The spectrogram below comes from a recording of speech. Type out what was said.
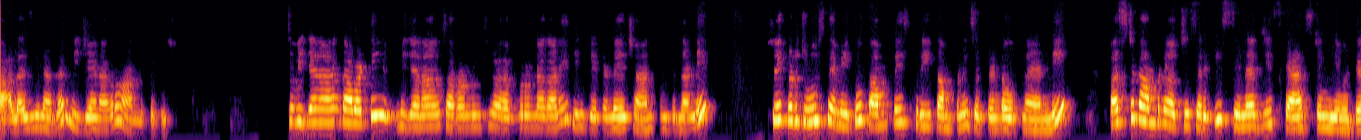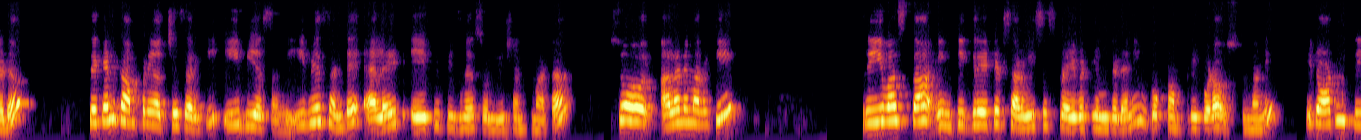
Balaji Nagar Vizianagaram Andhra Pradesh. So Vizianagaram కాబట్టి విజయనగరం సరౌండింగ్స్లో ఎవరున్నా కానీ దీనికి అటెండ్ అయ్యే ఛాన్స్ ఉంటుందండి. సో ఇక్కడ చూస్తే మీకు కంపెనీస్ త్రీ కంపెనీస్ అటెండ్ అవుతున్నాయండి. ఫస్ట్ కంపెనీ వచ్చేసరికి synergies casting limited second company వచ్చేసరికి ఈబిఎస్ అండి. ఈబిఎస్ అంటే ఎలైట్ ఏపీ బిజినెస్ సొల్యూషన్స్ మాట సో అలానే మనకి Srivatsa integrated services private limited అని ఇంకొక కంపెనీ కూడా వస్తుందండి. ఈ టోటల్ త్రీ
